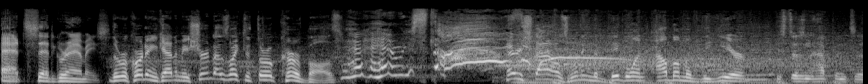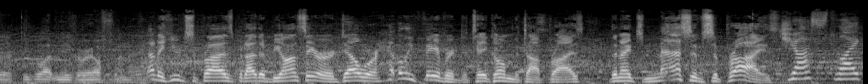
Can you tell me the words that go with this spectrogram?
at said Grammys? The Recording Academy sure does like to throw curveballs. Harry Styles! Harry Styles winning the Big One Album of the Year. This doesn't happen to people like me very often. Not a huge surprise, but either Beyonce or Adele were heavily favored to take home the top prize. The night's massive surprise. Just like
